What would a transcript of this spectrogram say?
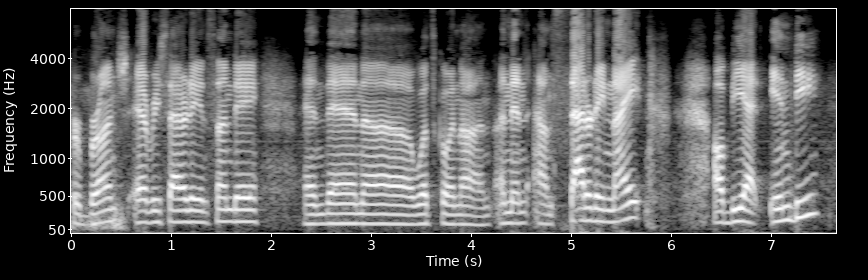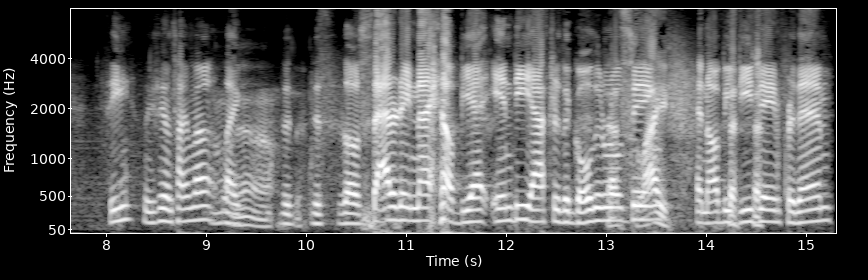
for brunch every Saturday and Sunday. And then uh, what's going on? And then on Saturday night, I'll be at Indy See, you see what I'm talking about? Oh, like yeah. the, this so Saturday night I'll be at Indy after the Golden Road That's thing, life. and I'll be DJing for them.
